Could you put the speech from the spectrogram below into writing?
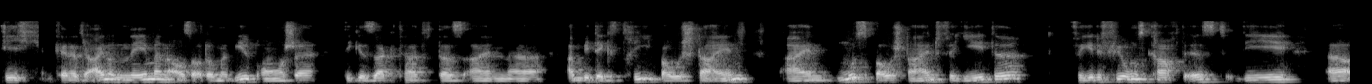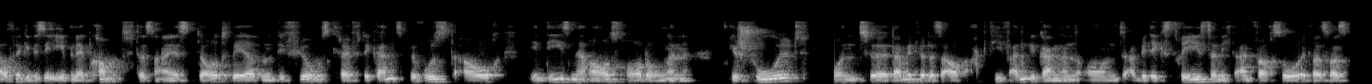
Ich kenne ein Unternehmen aus der Automobilbranche, die gesagt hat, dass ein äh, Ambidextrie-Baustein ein Muss-Baustein für jede, für jede Führungskraft ist, die äh, auf eine gewisse Ebene kommt. Das heißt, dort werden die Führungskräfte ganz bewusst auch in diesen Herausforderungen geschult und äh, damit wird es auch aktiv angegangen. Und Ambidextrie ist dann nicht einfach so etwas, was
